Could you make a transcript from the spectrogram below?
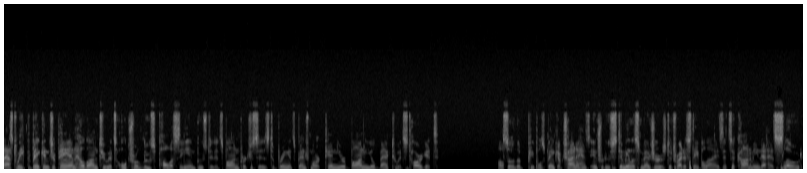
Last week, the bank in Japan held on to its ultra loose policy and boosted its bond purchases to bring its benchmark 10 year bond yield back to its target. Also, the People's Bank of China has introduced stimulus measures to try to stabilize its economy that has slowed,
